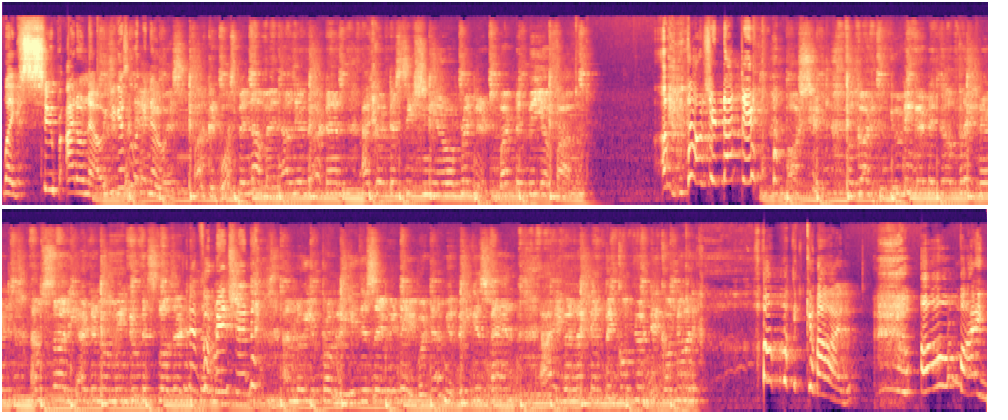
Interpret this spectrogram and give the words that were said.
like super, I don't know. You guys can let me know. Anyways, fuck it, what's been up, man? How's your daughter? I got a 16 year old pregnant, but to be a father. How's your doctor? Oh shit, forgot you didn't get the girl pregnant. I'm sorry, I did not mean to disclose that Information. I know you probably hate this every day, but I'm your biggest fan. I even like to pick up your dick on your Oh my god. Oh my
